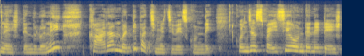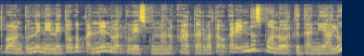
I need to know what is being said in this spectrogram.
నెక్స్ట్ ఇందులోని కారాన్ని బట్టి పచ్చిమిర్చి వేసుకోండి. కొంచెం స్పైసీగా ఉంటేనే టేస్ట్ బాగుంటుంది. నేనైతే ఒక పన్నెండు వరకు వేసుకున్నాను. ఆ తర్వాత ఒక రెండు స్పూన్ల వరకు ధనియాలు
